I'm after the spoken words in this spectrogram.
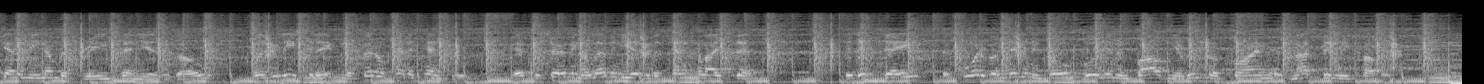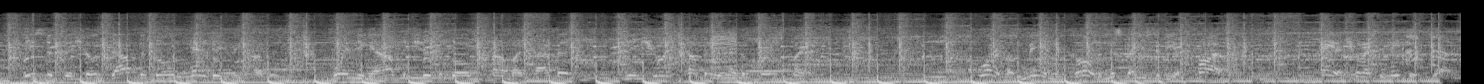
Enemy number three, ten years ago, was released today from the federal penitentiary after serving 11 years of a 10 to life sentence. To this day, a quarter of a million in gold bullion involved in the original crime has not been recovered. Police officials doubt the gold can be recovered, pointing out that should the gold be found by Pappas, the insurance company had the first claim. A quarter of a million in gold, and this guy used to be a father. Hey, I'd sure like to meet this guy.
